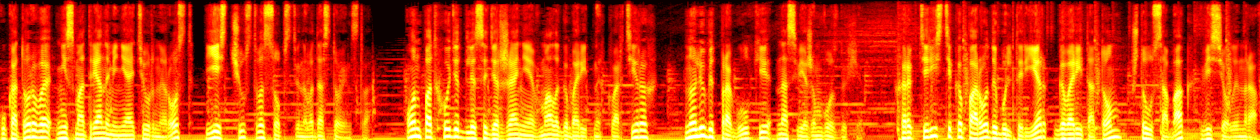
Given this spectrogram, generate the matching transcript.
у которого, несмотря на миниатюрный рост, есть чувство собственного достоинства. Он подходит для содержания в малогабаритных квартирах, но любит прогулки на свежем воздухе. Характеристика породы бультерьер говорит о том, что у собак веселый нрав.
